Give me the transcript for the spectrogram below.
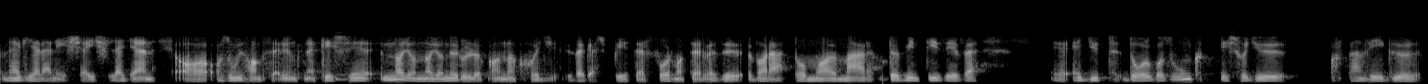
megjelenése is legyen az új hangszerünknek, és nagyon-nagyon örülök annak, hogy Üveges Péter formatervező barátommal már több mint tíz éve együtt dolgozunk, és hogy ő aztán végül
